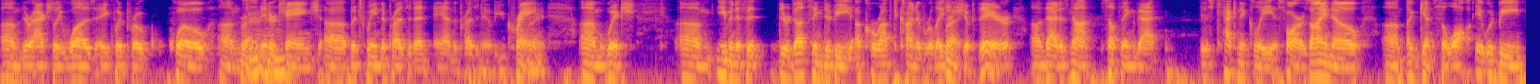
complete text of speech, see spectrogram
um, there actually was a quid pro quo um, sort of interchange uh, between the president and the president of Ukraine, um, which um, even if it there does seem to be a corrupt kind of relationship there, uh, that is not something that is technically, as far as I know, um, against the law. It would be,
